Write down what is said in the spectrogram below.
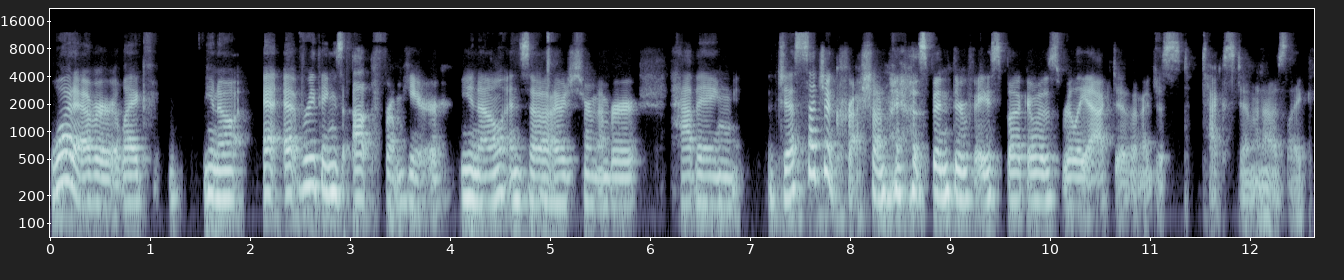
whatever, like, you know, everything's up from here, you know? And so mm-hmm. I just remember having just such a crush on my husband through Facebook. I was really active. And I just texted him and I was like,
